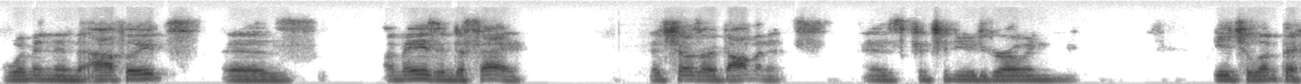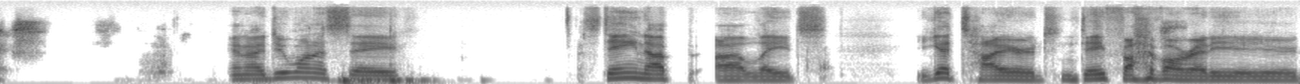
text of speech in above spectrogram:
women and the athletes is amazing to say. It shows our dominance has continued to grow in each Olympics. And I do want to say, staying up uh, late, you get tired. Day five already, you're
